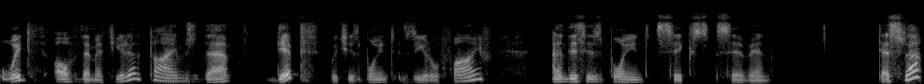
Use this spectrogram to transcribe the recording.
width of the material times the depth, which is 0.05, and this is 0.67 Tesla.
